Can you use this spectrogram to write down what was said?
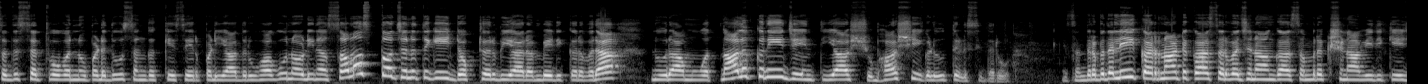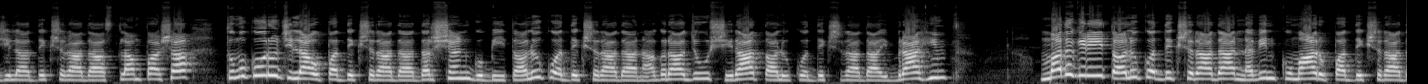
ಸದಸ್ಯತ್ವವನ್ನು ಪಡೆದು ಸಂಘಕ್ಕೆ ಸೇರ್ಪಡೆಯಾದರು. ಹಾಗೂ ನಾಡಿನ ಸಮಸ್ತ ಜನತೆಗೆ ಡಾಕ್ಟರ್ ಬಿ ಆರ್ ಅಂಬೇಡ್ಕರ್ ಅವರ ನೂರ ಮೂವತ್ನಾಲ್ಕನೇ ಜಯಂತಿಯ ಶುಭಾಶಯಗಳು ತಿಳಿಸಿದರು. ಈ ಸಂದರ್ಭದಲ್ಲಿ ಕರ್ನಾಟಕ ಸರ್ವಜನಾಂಗ ಸಂರಕ್ಷಣಾ ವೇದಿಕೆ ಜಿಲ್ಲಾಧ್ಯಕ್ಷರಾದ ಅಸ್ಲಾಂ ಪಾಷಾ, ತುಮಕೂರು ಜಿಲ್ಲಾ ಉಪಾಧ್ಯಕ್ಷರಾದ ದರ್ಶನ್, ಗುಬ್ಬಿ ತಾಲೂಕು ಅಧ್ಯಕ್ಷರಾದ ನಾಗರಾಜು, ಶಿರಾ ತಾಲೂಕು ಅಧ್ಯಕ್ಷರಾದ ಇಬ್ರಾಹಿಂ ಮಧುಗಿರಿ ತಾಲೂಕು ಅಧ್ಯಕ್ಷರಾದ ನವೀನ್ ಕುಮಾರ್, ಉಪಾಧ್ಯಕ್ಷರಾದ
